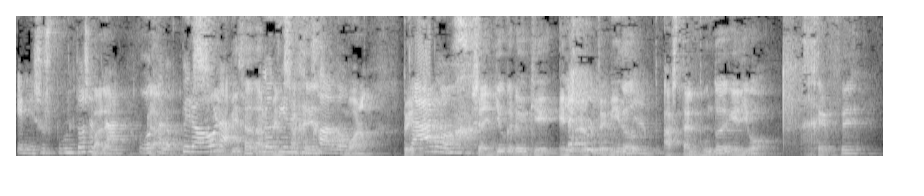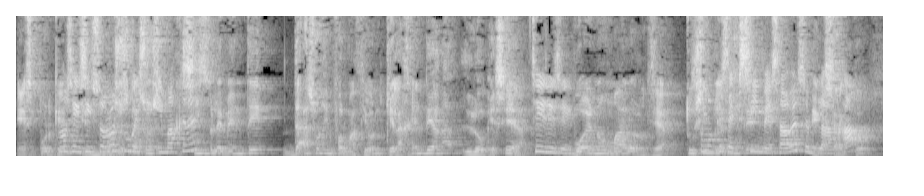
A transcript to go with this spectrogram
en esos puntos, en plan, gózalo. claro. Pero ahora lo tiene fijado. Bueno, pero, claro. O sea, yo creo que el contenido, hasta el punto de que digo, jefe, es porque No, sí, sí, en solo muchos subes casos imágenes. simplemente das una información, que la gente haga lo que sea. Sí. Bueno, malo, lo que sea. Tú Es como que se exime, ¿sabes? En plan, Exacto. ah.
